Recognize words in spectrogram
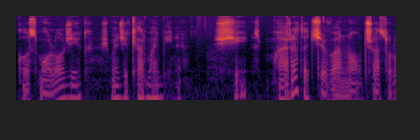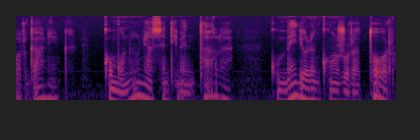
cosmologic și merge chiar mai bine. Și mai arată ceva nou ceasul organic, comuniunea sentimentală cu mediul înconjurător.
